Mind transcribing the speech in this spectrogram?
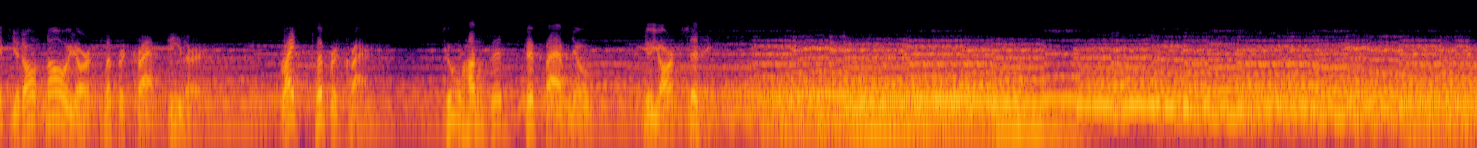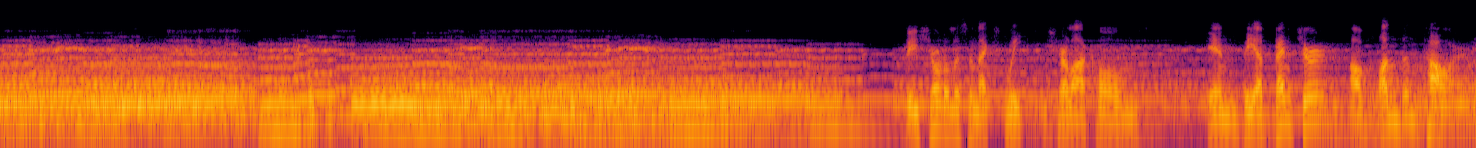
If you don't know your Clippercraft dealer, write Clippercraft, 200 Fifth Avenue, New York City. Be sure to listen next week to Sherlock Holmes in The Adventure of London Tower.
